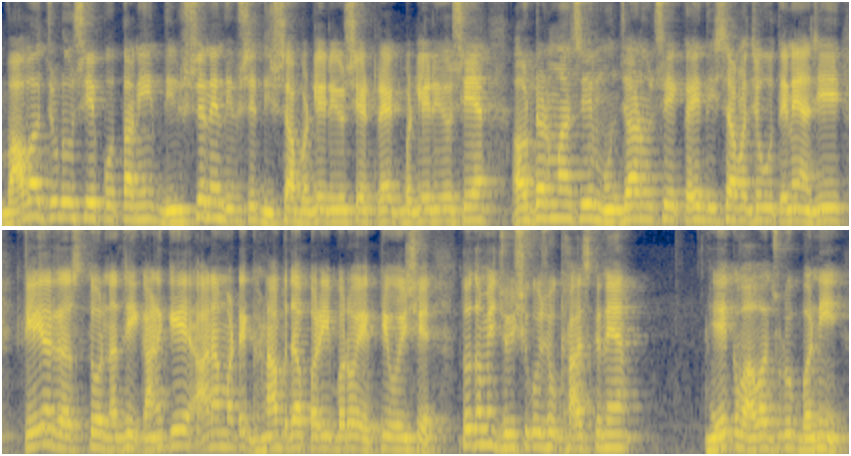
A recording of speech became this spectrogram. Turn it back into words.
વાવાઝોડું છે, પોતાની દિવસે ને દિવસે દિશા બદલી રહ્યું છે, ટ્રેક બદલી રહ્યું છે. અવઢણમાં છે, મૂંઝાણું છે, કઈ દિશામાં જવું તેને હજી ક્લિયર રસ્તો નથી, કારણ કે આના માટે ઘણા બધા પરિબળો એક્ટિવ હોય છે. તો તમે જોઈ શકો છો, ખાસ કરીને એક વાવાઝોડું બની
